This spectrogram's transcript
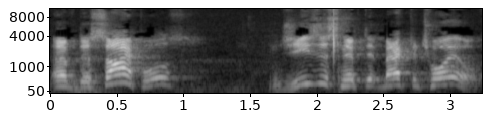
of disciples. Jesus snipped it back to 12.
